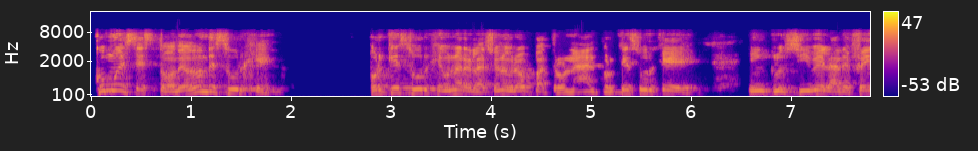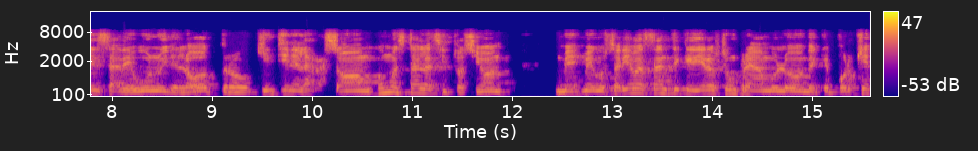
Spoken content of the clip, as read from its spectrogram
cómo es esto, de dónde surge, por qué surge una relación obrero-patronal, por qué surge inclusive la defensa de uno y del otro, quién tiene la razón, cómo está la situación. Me, gustaría bastante que diera usted un preámbulo de que por qué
